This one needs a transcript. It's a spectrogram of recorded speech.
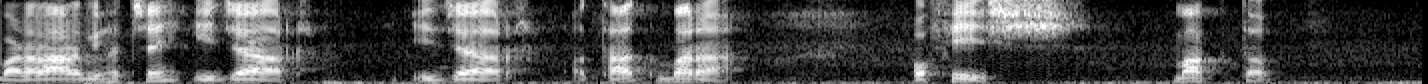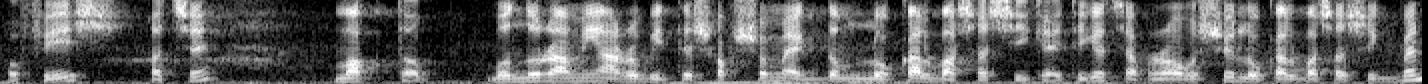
ভাড়ার আরবি হচ্ছে ইজার। ইজার, অর্থাৎ ভাড়া অফিস, মক্তব। অফিস হচ্ছে মক্তব। বন্ধুরা, আমি আরবিতে সবসময় একদম লোকাল ভাষা শিখাই, ঠিক আছে? আপনারা অবশ্যই লোকাল ভাষা শিখবেন,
